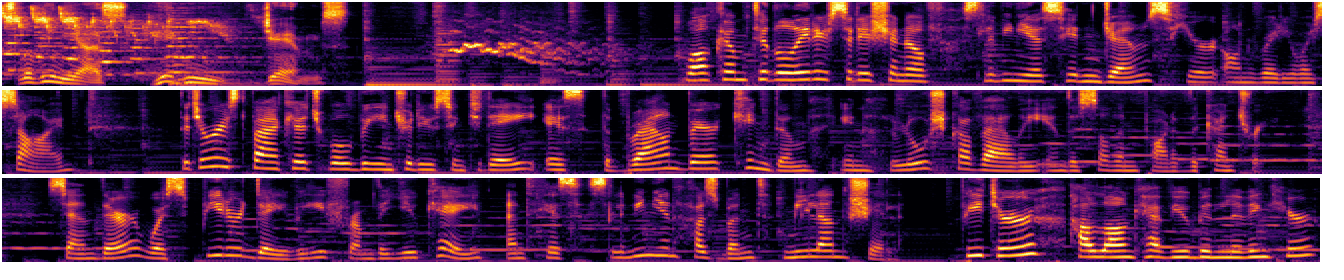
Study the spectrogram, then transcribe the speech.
Slovenia's hidden gems. Welcome to the latest edition of Slovenia's Hidden Gems here on Radio SI. The tourist package we'll be introducing today is the Brown Bear Kingdom in Loška Valley in the southern part of the country. Sent there was Peter Davey from the UK and his Slovenian husband Milan Šelj. Peter, how long have you been living here?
